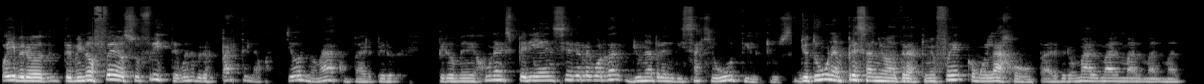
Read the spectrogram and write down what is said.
oye, pero terminó feo, sufriste. Bueno, pero es parte de la cuestión nomás, compadre. Pero pero me dejó una experiencia que recordar y un aprendizaje útil que usé. Yo tuve una empresa años atrás que me fue como el ajo, compadre, pero mal, mal, mal, mal, mal.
